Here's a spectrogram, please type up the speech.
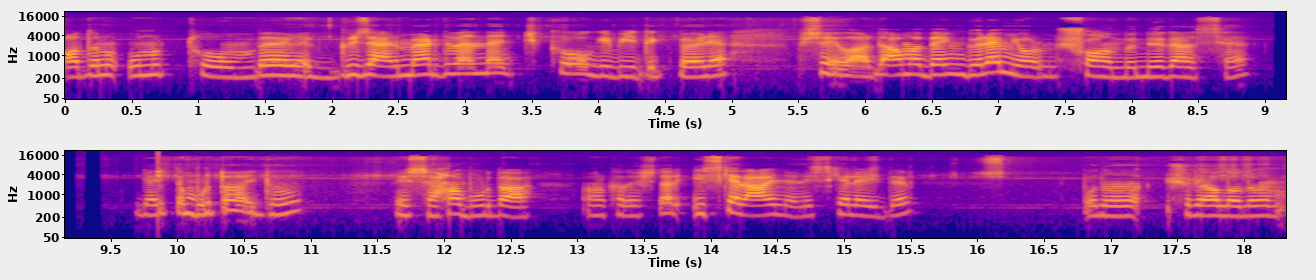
Adını unuttum. Böyle güzel merdivenden çıkıyor gibiydik böyle. Bir şey vardı ama ben göremiyorum şu anda nedense. Gerçekten buradaydı. Neyse ha burada arkadaşlar iskele aynen iskeleydi. Bunu şuraya alalım.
